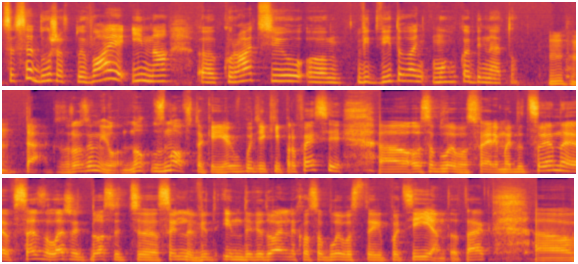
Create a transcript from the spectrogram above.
Це все дуже впливає і на курацію відвідувань мого кабінету. Угу, так, зрозуміло. Ну знов ж таки, як в будь-якій професії, е, особливо в сфері медицини, все залежить досить е, сильно від індивідуальних особливостей пацієнта. Так, Е,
